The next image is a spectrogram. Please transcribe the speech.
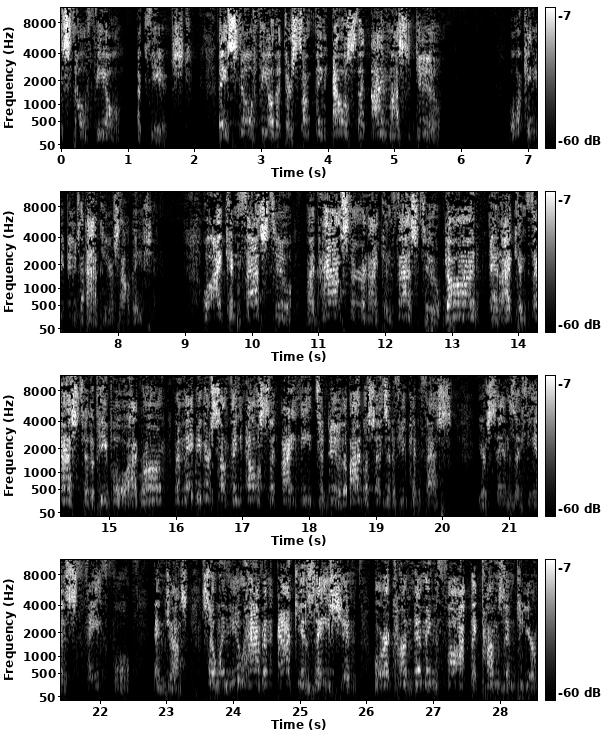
still feel accused. They still feel that there's something else that I must do. Well, what can you do to add to your salvation? Well, I confess to my pastor and I confess to God and I confess to the people who I wrong, but maybe there's something else that I need to do. The Bible says that if you confess your sins, that He is faithful and just. So when you have an accusation or a condemning thought that comes into your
